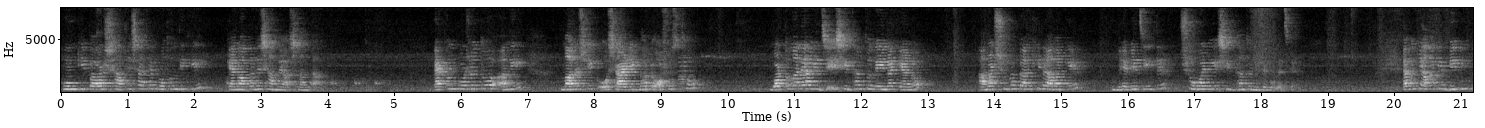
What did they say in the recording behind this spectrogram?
হুমকি পাওয়ার সাথে সাথে প্রথম দিকে কেন আপনাদের সামনে আসলাম না? এখন পর্যন্ত আমি মানসিক ও শারীরিকভাবে অসুস্থ। বর্তমানে আমি যে সিদ্ধান্ত নেই না কেন, আমার শুভাকাঙ্ক্ষীরা আমাকে ভেবে চিনতে সময় নিয়ে সিদ্ধান্ত নিতে বলেছে এমনকি আমাকে বিভিন্ন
